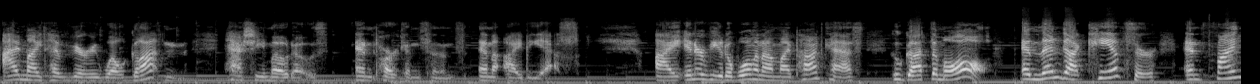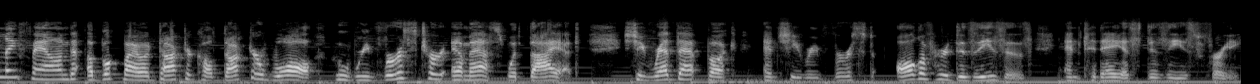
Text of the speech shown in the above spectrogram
I might have very well gotten Hashimoto's and Parkinson's and IBS. I interviewed a woman on my podcast who got them all and then got cancer and finally found a book by a doctor called Dr. Wahls who reversed her MS with diet. She read that book and she reversed all of her diseases and today is disease free.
